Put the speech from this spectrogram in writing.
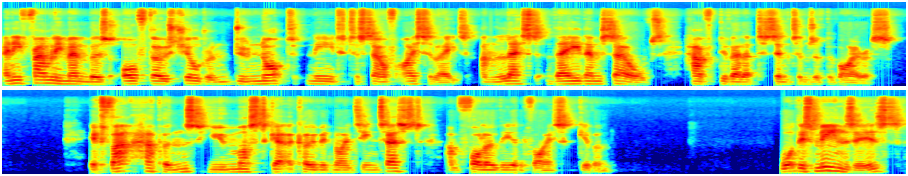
any family members of those children do not need to self-isolate unless they themselves have developed symptoms of the virus. If that happens, you must get a COVID-19 test and follow the advice given. What this means is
